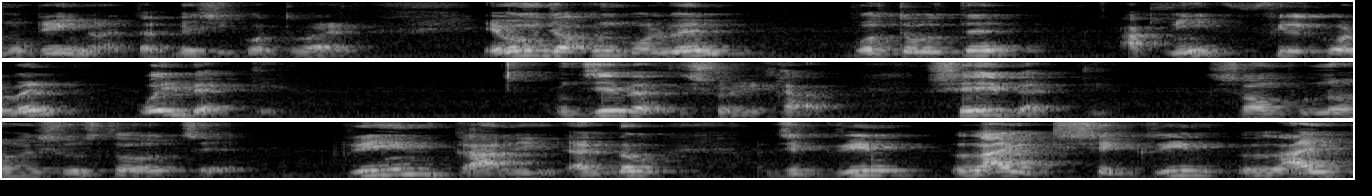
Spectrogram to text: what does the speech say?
মোটেই নয় তার বেশি করতে পারেন। এবং যখন বলবেন, বলতে বলতে আপনি ফিল করবেন, ওই ব্যক্তি, যে ব্যক্তি শরীর খারাপ, সেই ব্যক্তি সম্পূর্ণভাবে সুস্থ হচ্ছে। গ্রিন কালি, একদম যে গ্রিন লাইট সেই গ্রিন লাইট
